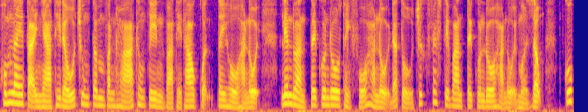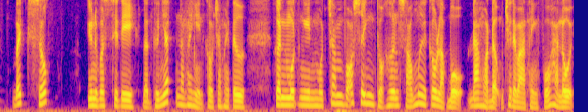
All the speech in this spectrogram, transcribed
Hôm nay tại nhà thi đấu Trung tâm Văn hóa Thông tin và Thể thao quận Tây Hồ Hà Nội, Liên đoàn Taekwondo thành phố Hà Nội đã tổ chức Festival Taekwondo Hà Nội mở rộng Cúp Bách University lần thứ nhất năm 2024. Gần 1.100 võ sinh thuộc hơn 60 câu lạc bộ đang hoạt động trên địa bàn thành phố Hà Nội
